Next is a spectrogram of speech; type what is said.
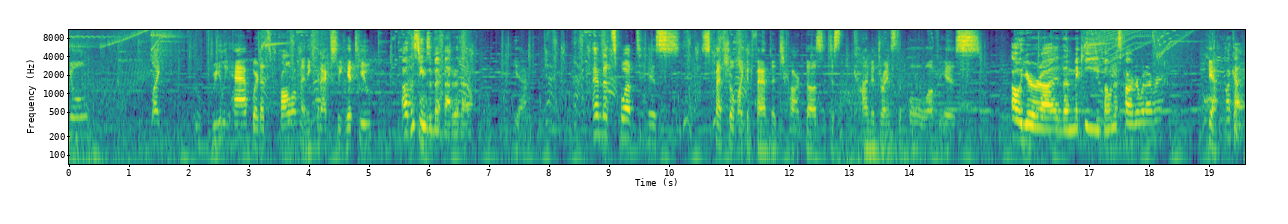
you'll, like, really have, where that's a problem, and he can actually hit you. Oh, this seems a bit better though. Yeah. And that's what his special, like, advantage card does. It just kind of drains the pool of his. Oh, you're uh, the Mickey bonus card or whatever? Yeah, Okay.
